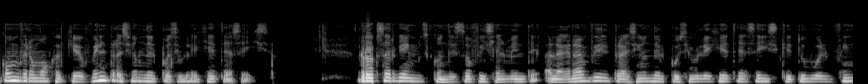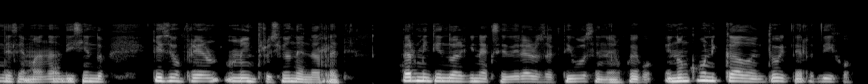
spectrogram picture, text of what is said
confirmó que filtración del posible GTA 6. Rockstar Games contestó oficialmente a la gran filtración del posible GTA 6 que tuvo el fin de semana diciendo que sufrieron una intrusión en la red, permitiendo a alguien acceder a los activos en el juego. En un comunicado en Twitter dijo,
